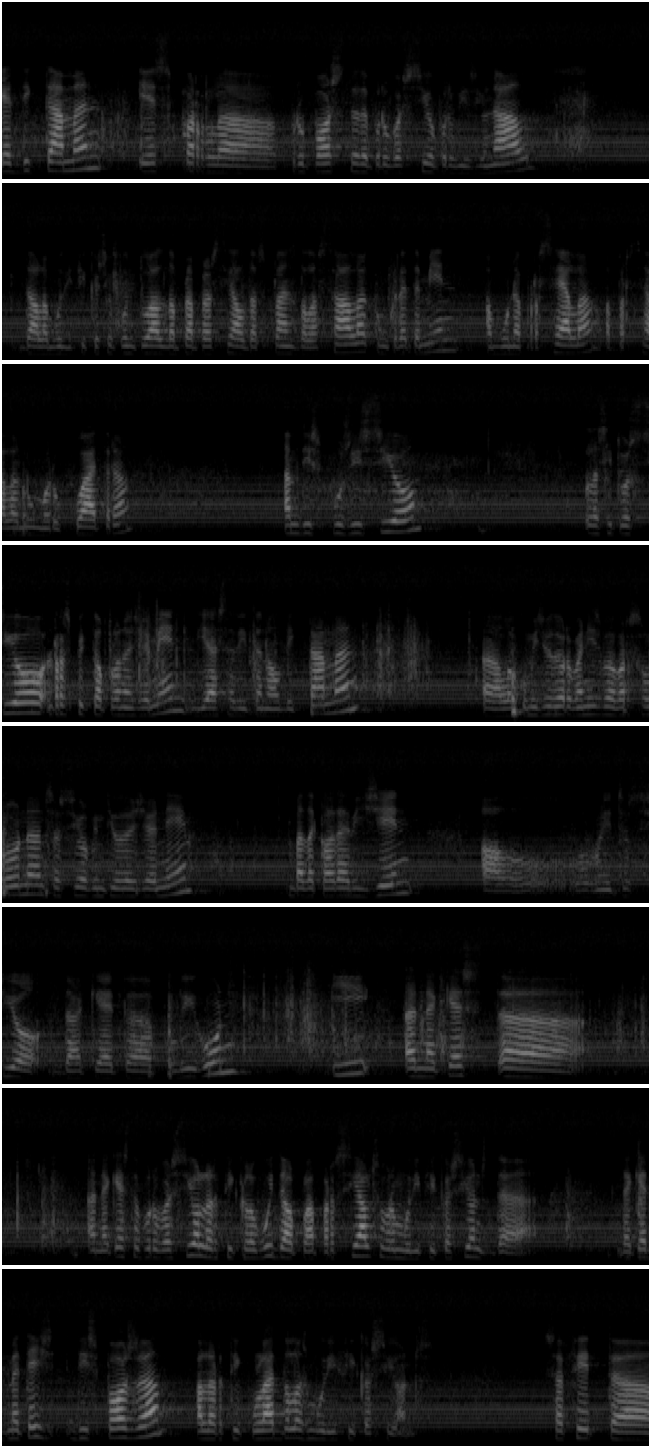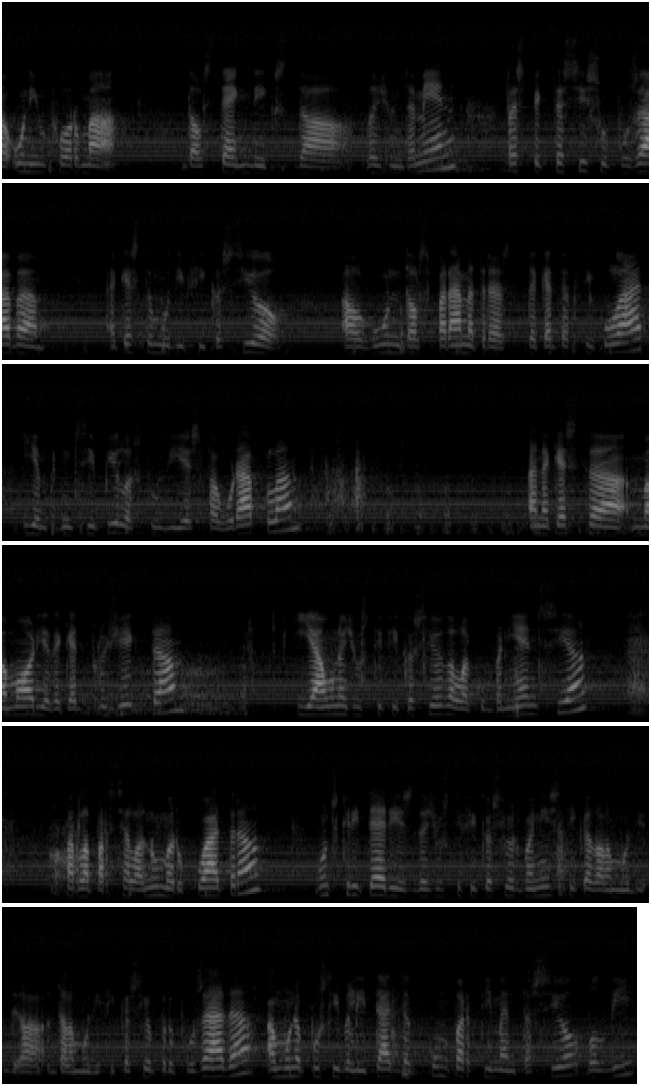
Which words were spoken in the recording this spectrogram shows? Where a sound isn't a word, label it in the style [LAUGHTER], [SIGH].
Aquest dictamen és per la proposta d'aprovació provisional de la modificació puntual del pla parcial dels plans de la sala, concretament amb una parcel·la, la parcel·la número 4, amb disposició la situació respecte al planejament, ja s'ha dit en el dictamen, la Comissió d'Urbanisme de Barcelona, en sessió el 21 de gener, va declarar vigent l'organització d'aquest eh, polígon i en, aquest, eh, en aquesta aprovació l'article 8 del pla parcial sobre modificacions d'aquest mateix disposa a l'articulat de les modificacions. S'ha fet eh, un informe dels tècnics de l'Ajuntament respecte a si suposava aquesta modificació algun dels paràmetres d'aquest articulat i en principi l'estudi és favorable. En aquesta memòria d'aquest projecte hi ha una justificació de la conveniència per la parcel·la número 4, uns criteris de justificació urbanística de la, de, de la modificació proposada amb una possibilitat de compartimentació, vol dir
